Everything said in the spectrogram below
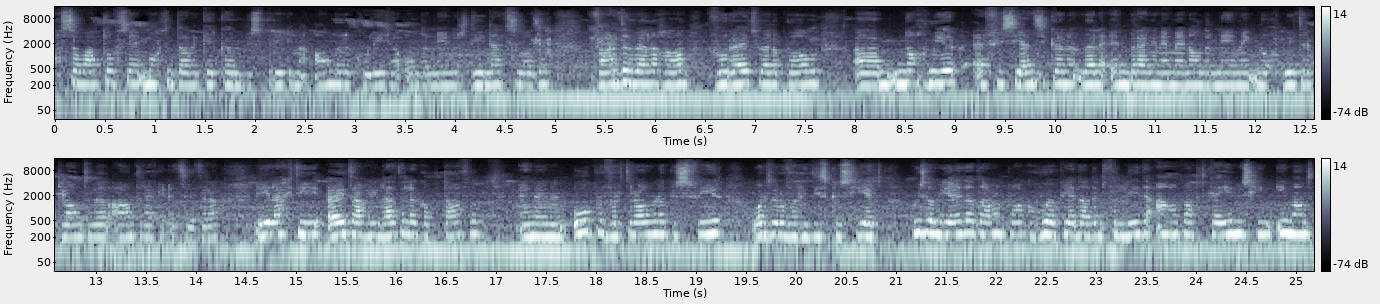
dat zou wel tof zijn, mocht ik dan een keer kunnen bespreken met andere collega-ondernemers die net zoals ik verder willen gaan, vooruit willen bouwen, um, nog meer efficiëntie kunnen willen inbrengen in mijn onderneming, nog betere klanten wil aantrekken, etc. je legt die uitdaging letterlijk op tafel en in een open, vertrouwelijke sfeer wordt er over gediscussieerd. Hoe zou jij dat aanpakken? Hoe heb jij dat in het verleden aangepakt? Ken je misschien iemand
